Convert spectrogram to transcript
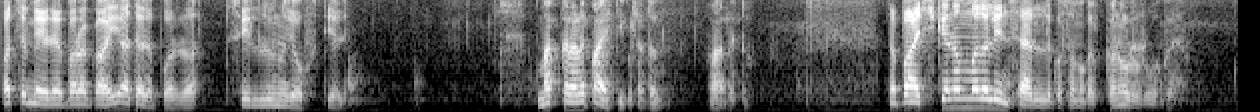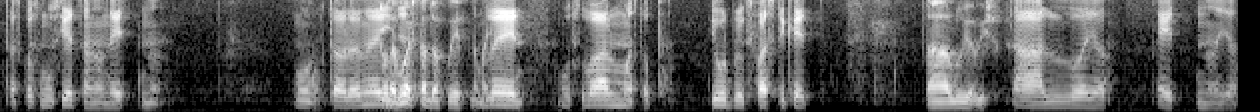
Patselmeire paraka hiatelle porra. Sillunu johti eli. Makkaralle paikki, kun sä ton faareto. No paisken on mulla linsällä, kun se on kalkkaan orrua. Taas kun mun sietsän on etna. Mutta olemme... Tuolle vuostan toku etna. Leen. Musta valmasta op. Jordbruksfastighet. Taalu ja visu. Taalu ja etna ja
